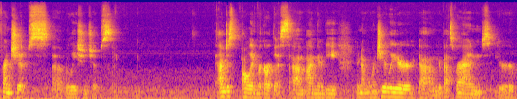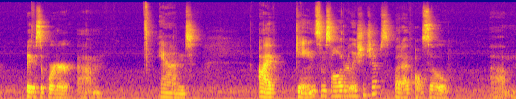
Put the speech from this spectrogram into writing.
friendships, uh, relationships. Like, I'm just all in regardless. Um, I'm to be your number one cheerleader, um, your best friend, your biggest supporter. Um, and I've gained some solid relationships, but I've also um,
